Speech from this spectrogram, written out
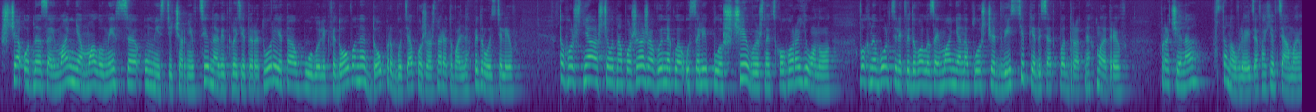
Ще одне займання мало місце у місті Чернівці на відкритій території та було ліквідоване до прибуття пожежно-рятувальних підрозділів. Того ж дня ще одна пожежа виникла у селі Площі Вишницького району. Вогнеборці ліквідували займання на площі 250 квадратних метрів. Причина встановлюється фахівцями.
